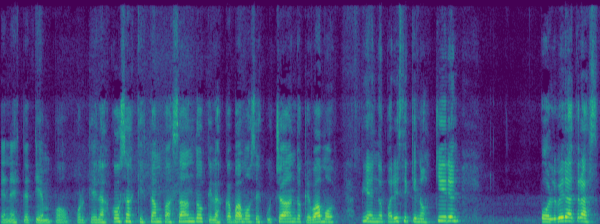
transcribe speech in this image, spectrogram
en este tiempo, porque las cosas que están pasando, que las vamos escuchando, que vamos viendo, parece que nos quieren volver atrás.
